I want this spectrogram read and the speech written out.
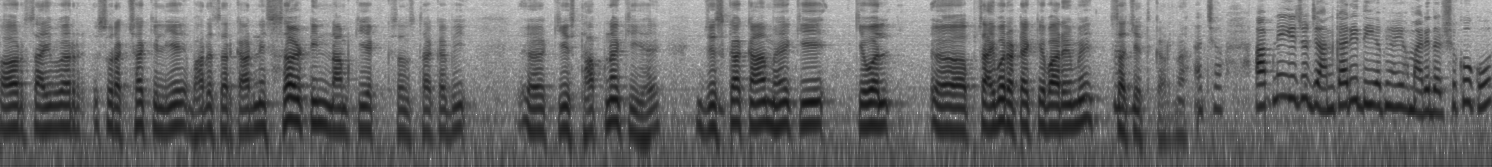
और साइबर सुरक्षा के लिए भारत सरकार ने सर्टिन नाम की एक संस्था का भी की स्थापना की है जिसका काम है कि केवल साइबर अटैक के बारे में सचेत करना। अच्छा आपने ये जो जानकारी दी अभी हमारे दर्शकों को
